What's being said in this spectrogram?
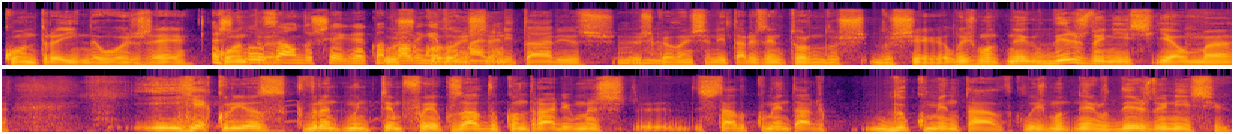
contra, ainda hoje é, a exclusão do Chega, contra os a linha cordões sanitários, uhum. os cordões sanitários em torno do, do Chega. Luís Montenegro, desde o início, e é uma e é curioso que durante muito tempo foi acusado do contrário, mas eh, está documentado, documentado que Luís Montenegro, desde o início,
